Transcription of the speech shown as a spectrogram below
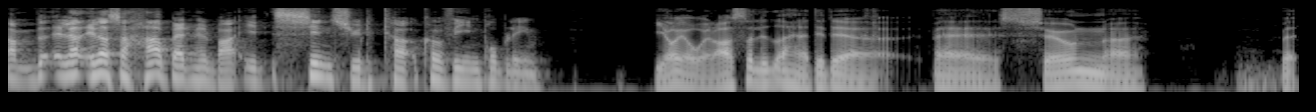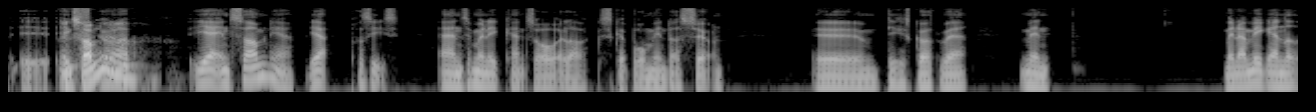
Nå, men eller, ellers så har Batman bare et sindssygt ko- koffeinproblem. jo, jo, eller også så lider han af det der hvad, søvn og... Hvad, øh, Insomnia? søvn og- Ja, insomnia. Ja, præcis. At han simpelthen ikke kan sove, eller skal bruge mindre søvn. Øh, det kan godt være. Men, men om ikke andet,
